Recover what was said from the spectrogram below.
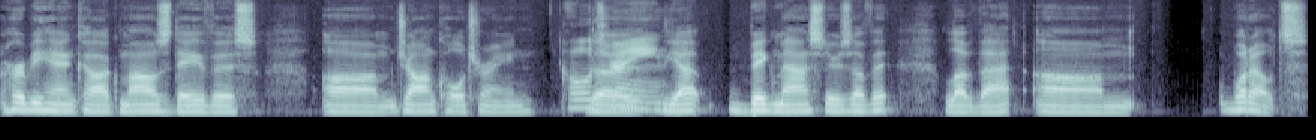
Herbie Hancock, Miles Davis, um, John Coltrane. the- Coltrane. yep. Big masters of it. Love that. Um, what else?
